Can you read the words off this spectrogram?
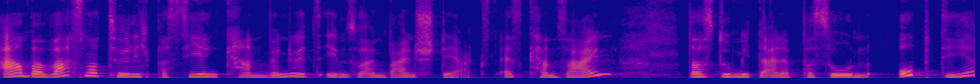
Aber was natürlich passieren kann, wenn du jetzt eben so ein Bein stärkst, es kann sein, dass du mit einer Person ob dir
